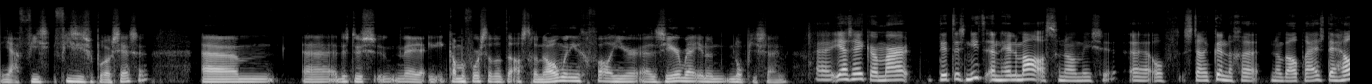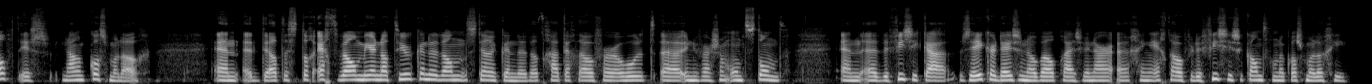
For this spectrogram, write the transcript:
ja, fys fysische processen. Um, dus, dus nee, ik kan me voorstellen dat de astronomen in ieder geval hier zeer mee in hun nopjes zijn. Jazeker, maar dit is niet een helemaal astronomische of sterrenkundige Nobelprijs. De helft is naar een kosmoloog. En dat is toch echt wel meer natuurkunde dan sterrenkunde. Dat gaat echt over hoe het uh, universum ontstond. En uh, de fysica, zeker deze Nobelprijswinnaar, uh, ging echt over de fysische kant van de kosmologie.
